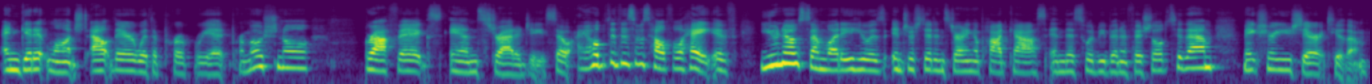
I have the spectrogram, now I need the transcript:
and get it launched out there with appropriate promotional graphics and strategy. So I hope that this was helpful. Hey, if you know somebody who is interested in starting a podcast and this would be beneficial to them, make sure you share it to them.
